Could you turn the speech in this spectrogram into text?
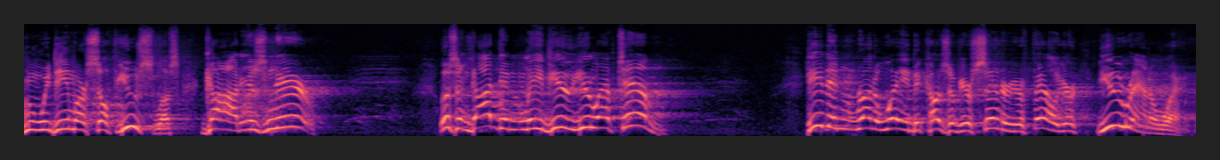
When we deem ourselves useless, God is near. Listen, God didn't leave you, you left Him. He didn't run away because of your sin or your failure, you ran away.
